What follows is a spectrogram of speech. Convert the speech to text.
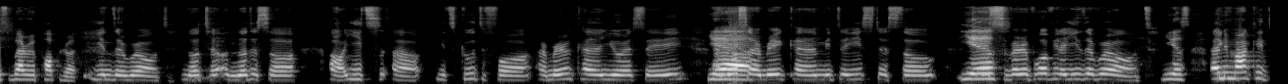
is very popular. In the world, not uh, not so. Uh, it's uh, it's good for American, USA, Yeah. North American, Middle East. So Yes, it's very popular in the world. yes. Any market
